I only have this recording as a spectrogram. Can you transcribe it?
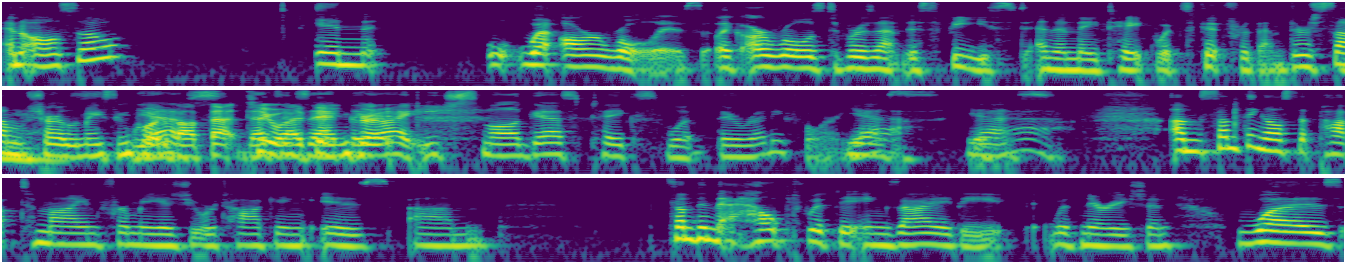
and also in what our role is. Like our role is to present this feast, and then they take what's fit for them. There's some Charlotte Mason quote Yes, about that too. That's I think exactly right. right. Each small guest takes what they're ready for. Yes, yeah. yes. Yeah. Um, something else that popped to mind for me as you were talking is um, something that helped with the anxiety with narration was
